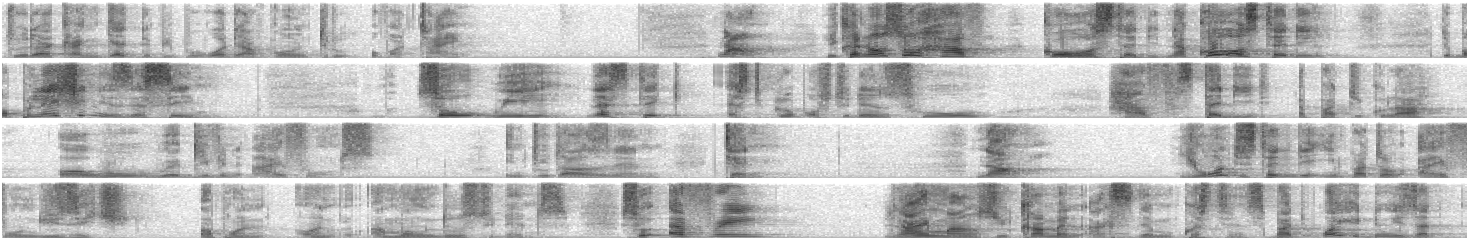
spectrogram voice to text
So that I can get the people what they have gone through over time. Now, you can also have cohort study. Now, cohort study, the population is the same. So we let's take a group of students who have studied a particular or who were given iPhones in 2000 10. Now, you want to study the impact of iPhone usage upon on among those students. So every nine months you come and ask them questions. But what you do is that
